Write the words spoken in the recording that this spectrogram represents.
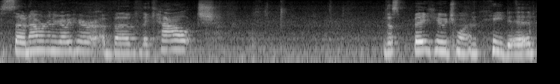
So now we're gonna go here above the couch. This big, huge one he did.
